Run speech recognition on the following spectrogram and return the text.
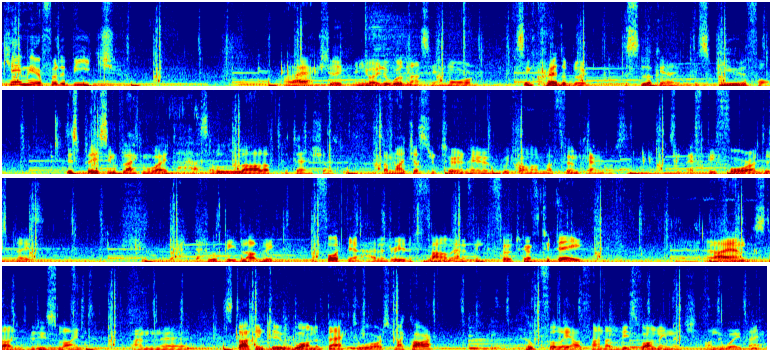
Came here for the beach, but I actually enjoy the woodlands here more. It's incredible. Just look at it. It's beautiful. This place in black and white has a lot of potential. So I might just return here with one of my film cameras. Some FP4 at this place. Yeah, that would be lovely. Unfortunately, I haven't really found anything to photograph today. Uh, and I am starting to lose light. I'm uh, starting to wander back towards my car. Hopefully I'll find at least one image on the way back.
